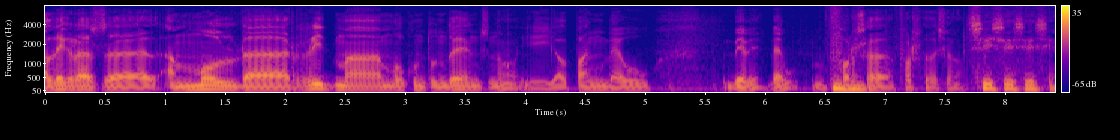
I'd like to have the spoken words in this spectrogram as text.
alegres, eh, amb molt de ritme, molt contundents, no? I el punk veu... Bé, bé, veu? Força, mm -hmm. força d'això. Sí, sí, sí, sí.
